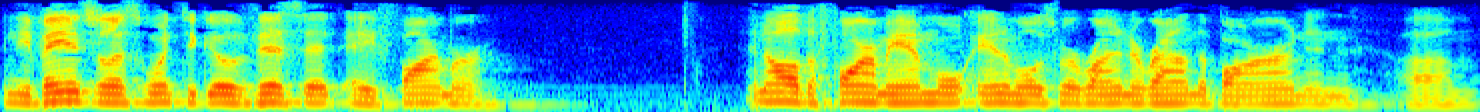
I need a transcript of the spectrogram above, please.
an evangelist went to go visit a farmer, and all the farm animal, animals were running around the barn, and um,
